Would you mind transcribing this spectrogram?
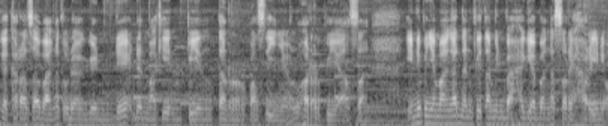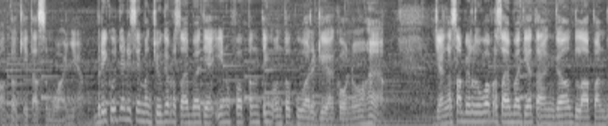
Gak kerasa banget udah gede dan makin pinter pastinya, luar biasa. Ini penyemangat dan vitamin bahagia banget sore hari ini untuk kita semuanya. Berikutnya disimak juga persahabat ya, info penting untuk keluarga Konoha. Jangan sampai lupa persahabat ya tanggal 18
